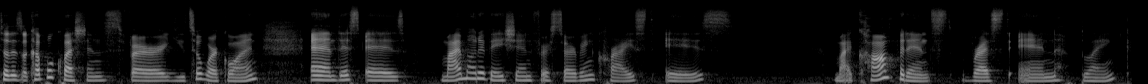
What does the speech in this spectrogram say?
So, there's a couple questions for you to work on. And this is my motivation for serving Christ is my confidence rests in blank.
